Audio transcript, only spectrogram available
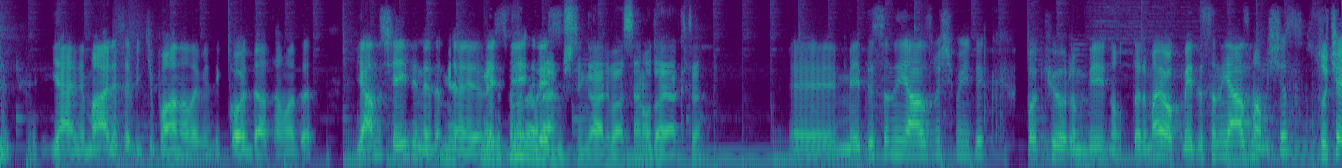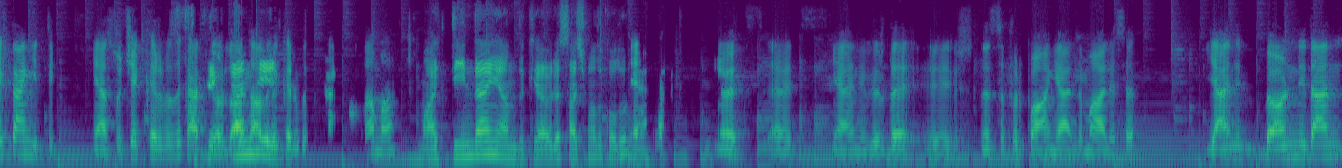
yani maalesef 2 puan alabildik. Gol de atamadı. Yalnız şeyi dinledim. Med- e, resmi, da önermiştin galiba sen. O da yaktı. E, Madison'ı yazmış mıydık? Bakıyorum bir notlarıma. Yok Madison'ı yazmamışız. Suçek'ten gittik. Yani Suçek kırmızı kart Suçek'ten gördü. Hatalı bir kırmızı kart oldu ama. Mike Dean'den yandık ya. Öyle saçmalık olur mu? Yani, evet. Evet. Yani bir de e, üstüne sıfır puan geldi maalesef. Yani Burnley'den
